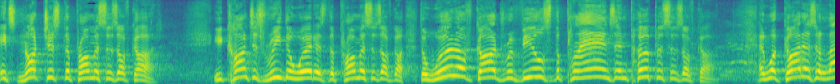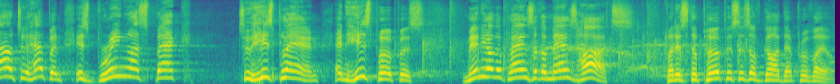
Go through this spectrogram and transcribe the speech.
it's not just the promises of God. You can't just read the Word as the promises of God. The Word of God reveals the plans and purposes of God. And what God has allowed to happen is bring us back to His plan and His purpose. Many are the plans of a man's heart but it's the purposes of God that prevail.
